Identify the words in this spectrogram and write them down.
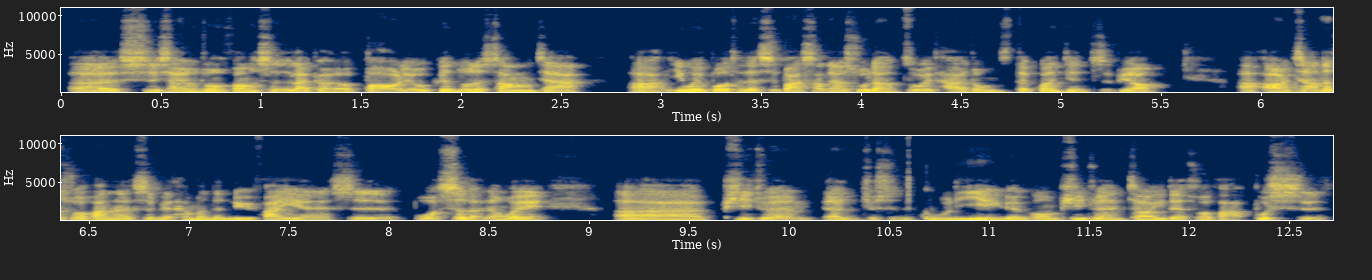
呃，是想用这种方式来保留保留更多的商家啊，因为 Bot 是把商家数量作为它融资的关键指标啊，而这样的说法呢，是被他们的女发言人是驳斥了，认为呃批准呃就是鼓励员工批准交易的说法不实。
